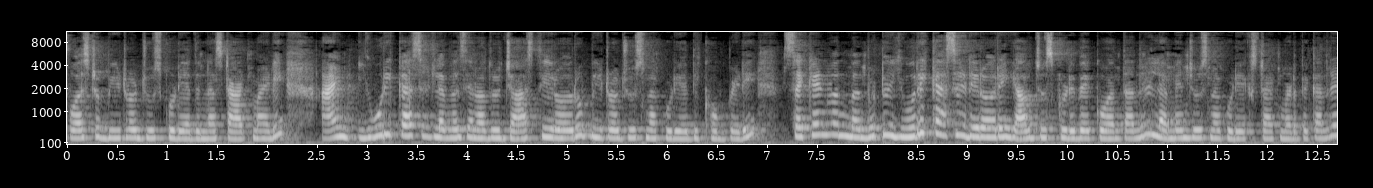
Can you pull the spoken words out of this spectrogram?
ಫಸ್ಟ್ ಬೀಟ್ರೋಟ್ ಜ್ಯೂಸ್ ಕುಡಿಯೋದನ್ನು ಸ್ಟಾರ್ಟ್ ಮಾಡಿ. ಆ್ಯಂಡ್ ಯೂರಿಕ್ ಆ್ಯಸಿಡ್ ಲೆವೆಲ್ಸ್ ಏನಾದರೂ ಜಾಸ್ತಿ ಇರೋರು ಬೀಟ್ರೋಟ್ ಜ್ಯೂಸ್ನ ಕುಡಿಯೋದಕ್ಕೆ ಹೋಗಬೇಡಿ. ಸೆಕೆಂಡ್ ಒಂದು ಬಂದ್ಬಿಟ್ಟು ಯೂರಿಕ್ ಆಸಿಡ್ ಇರೋರಿಗೆ ಯಾವ ಜ್ಯೂಸ್ ಕುಡಿಬೇಕು ಅಂತ ಅಂದರೆ ಲೆಮನ್ ಜ್ಯೂಸ್ನ ಕುಡಿಯೋಕ್ಕೆ ಸ್ಟಾರ್ಟ್ ಮಾಡಬೇಕಂದ್ರೆ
